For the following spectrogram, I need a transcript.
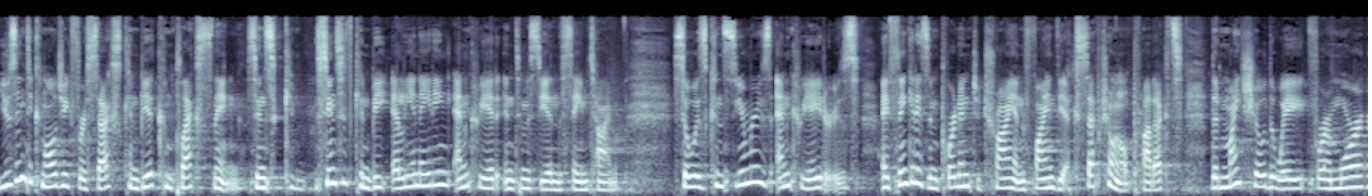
Using technology for sex can be a complex thing since, since it can be alienating and create intimacy at the same time. So, as consumers and creators, I think it is important to try and find the exceptional products that might show the way for a more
